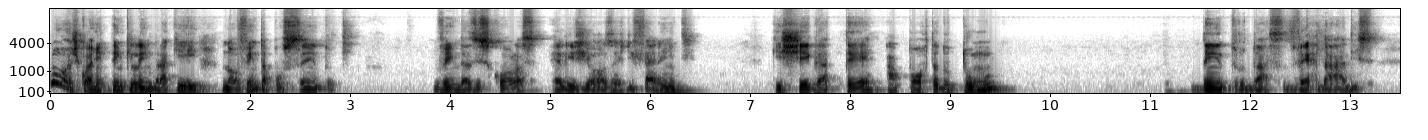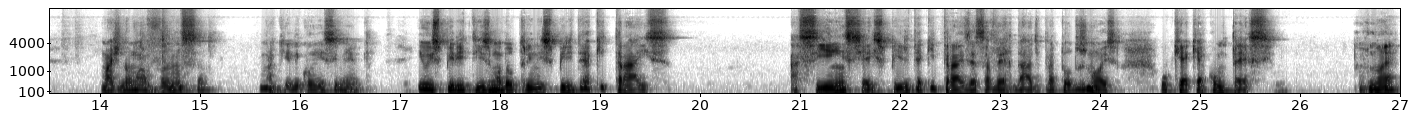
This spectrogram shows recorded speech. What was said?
Lógico, a gente tem que lembrar que 90% vem das escolas religiosas diferentes, que chega até a porta do túmulo, dentro das verdades, mas não avança naquele conhecimento. E o Espiritismo, a doutrina espírita, é a que traz. A ciência espírita é que traz essa verdade para todos nós. O que é que acontece? Não é?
